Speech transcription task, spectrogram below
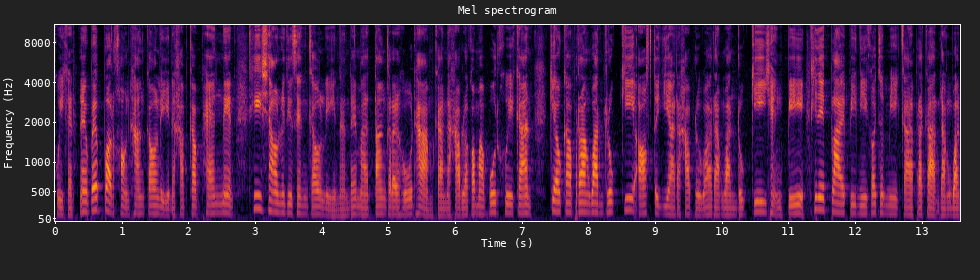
คุยกันในเว็บบอร์ดของทางเกาหลีนะครับกับแพนเน็ตที่ชาวเนติเซนเกาหลีนั้นได้มาตั้งกระทู้ถามกันนะครับแล้วก็มาพูดคุยกัน เกี่ยวกับรางวัล Rookie of the Year นะครับหรือว่ารางวัล Rookie แห่งปีที่ในปลายปีนี้ก็จะมีการประกาศรางวัล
